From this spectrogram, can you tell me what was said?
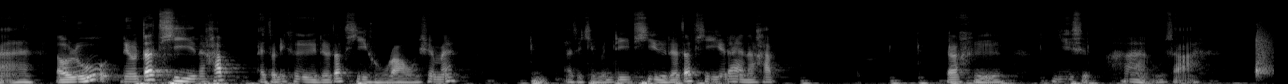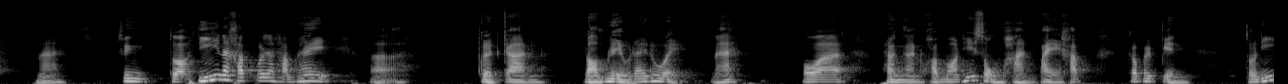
นะเรารู้เดลต้า t นะครับไอตัวนี้คือเดลต้า t ของเราใช่ไหมอาจจะเขียนเป็น dt หรือเดลต้า t ก็ได้นะครับ ก็คือ 25 องศานะซึ่งตัวนี้นะครับก็จะทำให้เกิดการหลอมเหลวได้ด้วยนะเพราะว่าพลังงานความร้อนที่ส่งผ่านไปครับ ก็ไปเปลี่ยนตัวนี้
